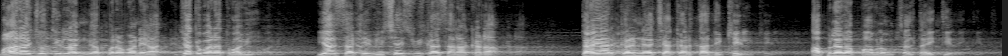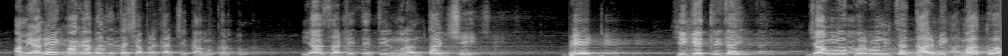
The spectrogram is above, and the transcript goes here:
बारा ज्योतिर्लिंगाप्रमाणे जगभरात व्हावी. यासाठी विशेष विकास आराखडा तयार करण्याच्या करता देखील आपल्याला पावलं उचलता येतील. आम्ही अनेक भागामध्ये तशा प्रकारची कामं करतो. यासाठी तेथील महंतांशी भेट ही घेतली जाईल ज्यामुळं परभणीचं धार्मिक महत्त्व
